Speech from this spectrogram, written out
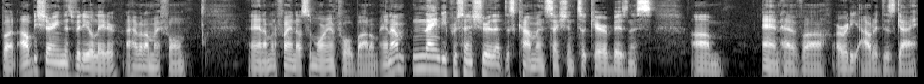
but I'll be sharing this video later. I have it on my phone, and I'm going to find out some more info about him. And I'm 90% sure that this comment section took care of business um, and have uh, already outed this guy,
